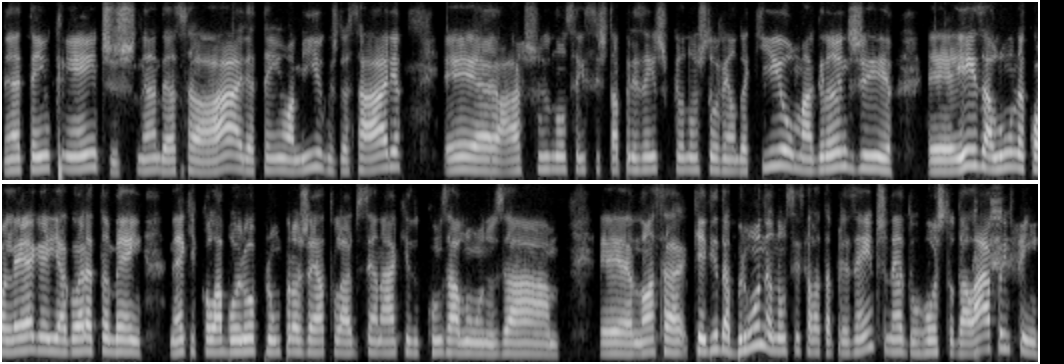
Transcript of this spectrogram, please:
né, tenho clientes, né, dessa área, tenho amigos dessa área, é, acho, não sei se está presente porque eu não estou vendo aqui, uma grande é, ex-aluna, colega e agora também, né, que colaborou para um projeto lá do Senac com os alunos, a é, nossa querida Bruna, não sei se ela está presente, né, do Rosto da Lapa, enfim,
